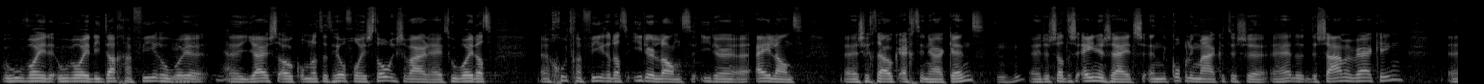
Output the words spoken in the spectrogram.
hoe, wil je, hoe wil je die dag gaan vieren? Hoe wil je. Ja. eh, juist ook, omdat het heel veel historische waarde heeft, hoe wil je dat eh, goed gaan vieren? Dat ieder land, ieder eh, eiland eh, zich daar ook echt in herkent. Mhm. Eh, dus dat is enerzijds een koppeling maken tussen eh, de, de samenwerking. Eh,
